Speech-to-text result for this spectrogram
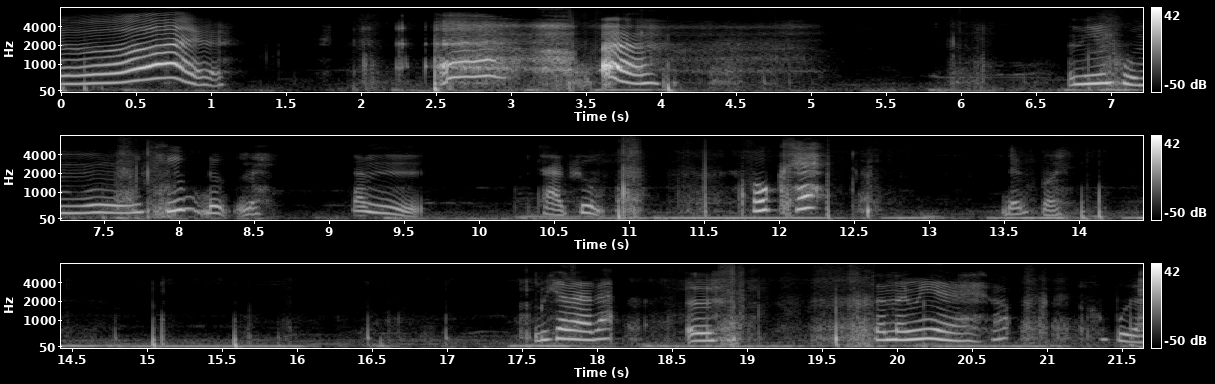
เอ้ย อันนี้ผมคลิปดึกเลยตั้งสามชั่วโมงโอเคเดึกหน่อยไม่แค่นั้นละเออตอนนั้นไม่มีอะไรแล้วเขาเบื่อ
